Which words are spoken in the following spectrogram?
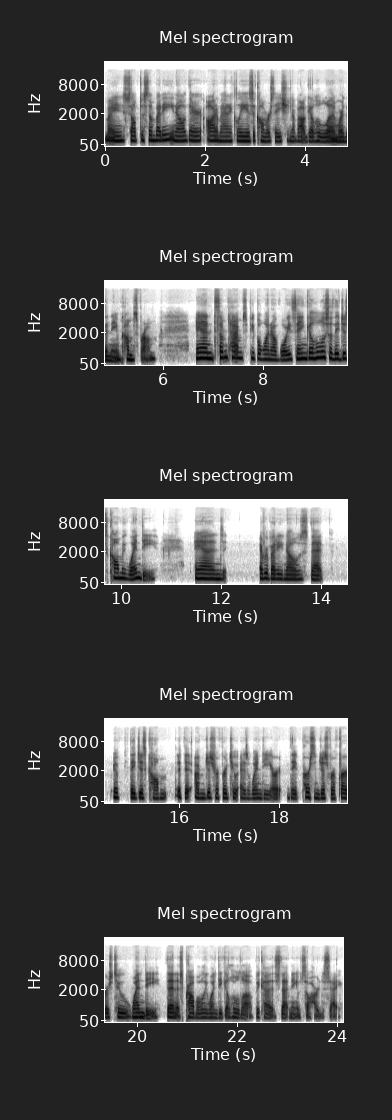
myself to somebody, you know, there automatically is a conversation about Gilhula and where the name comes from. And sometimes people want to avoid saying Gilhula, so they just call me Wendy. And everybody knows that if they just call if it, I'm just referred to as Wendy or the person just refers to Wendy, then it's probably Wendy Gilhula because that name's so hard to say.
